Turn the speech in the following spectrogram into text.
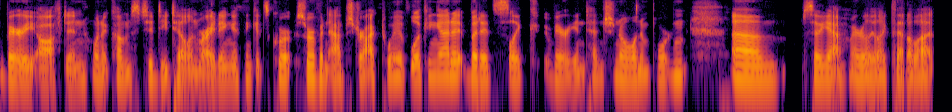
very often when it comes to detail in writing. I think it's sort of an abstract way of looking at it, but it's like very intentional and important. Um, so yeah, I really like that a lot.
